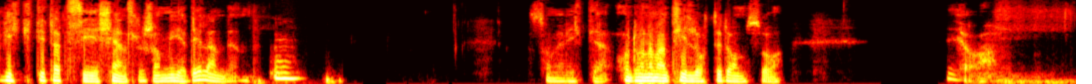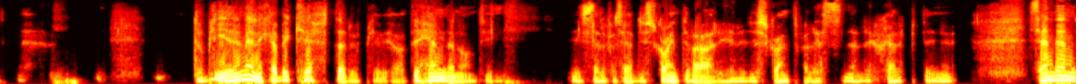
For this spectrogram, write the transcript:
viktigt att se känslor som meddelanden. Mm. Som är viktiga. Och då när man tillåter dem så, ja, då blir en människa bekräftad upplever jag. Det händer någonting. Istället för att säga du ska inte vara arg eller du ska inte vara ledsen eller skärp dig nu. Sen den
